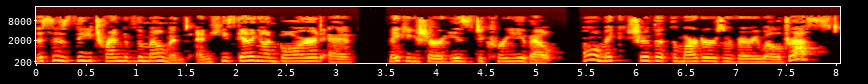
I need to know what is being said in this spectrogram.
This is the trend of the moment, and he's getting on board and making sure his decree about, oh, making sure that the martyrs are very well dressed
